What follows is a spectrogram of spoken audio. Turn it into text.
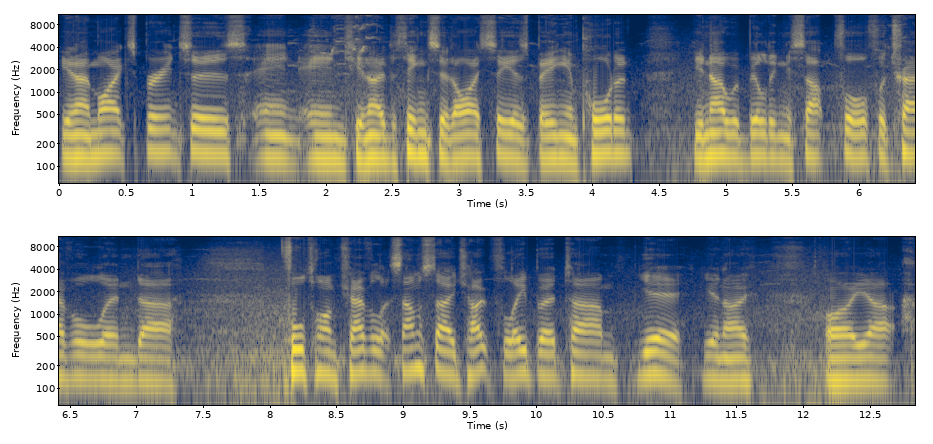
you know my experiences and and you know the things that I see as being important. You know we're building this up for for travel and uh, full-time travel at some stage hopefully but um, yeah you know I uh,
